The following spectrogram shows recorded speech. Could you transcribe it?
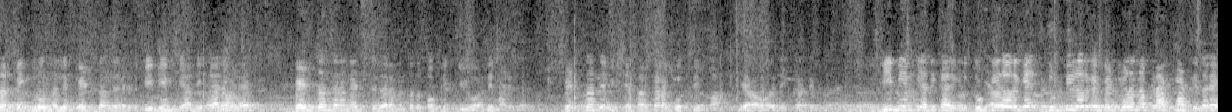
ಸರ್ ಬೆಂಗಳೂರಿನಲ್ಲಿ ಬೆಡ್ ದಂಧೆ ನಡೆದಿದೆ. ಬಿಬಿಎಂಪಿ ಅಧಿಕಾರಿಗಳೇ ಬೆಡ್ ದಂಧೆನ ನಡೆಸಿದ್ದಾರೆ ಅನ್ನೋದು ಪಬ್ಲಿಕ್ ವ್ಯೂ ವರದಿ ಮಾಡಿದ್ದಾರೆ. ಬೆಡ್ ದಂಧೆ ವಿಷಯ ಸರ್ಕಾರ ಗೊತ್ತಿಲ್ವಾ? ಯಾವ ಅಧಿಕಾರಿಗಳು? ಬಿಬಿಎಂಪಿ ಅಧಿಕಾರಿಗಳು ದುಡ್ಡಿರೋರಿಗೆ ದುಡ್ಡಿರೋರಿಗೆ ಬೆಡ್ಗಳನ್ನ ಬ್ಲಾಕ್ ಮಾಡ್ತಿದ್ದಾರೆ.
